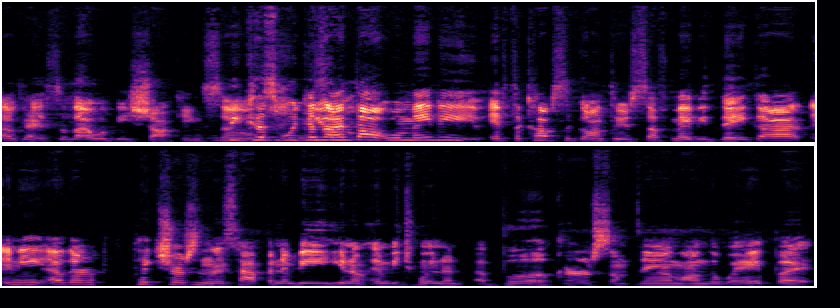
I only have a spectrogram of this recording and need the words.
okay, so that would be shocking. So because when because you, I thought, well, maybe if the cops had gone through stuff, maybe they got any other pictures, and this happened to be, you know, in between a, a book or something along the way. But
